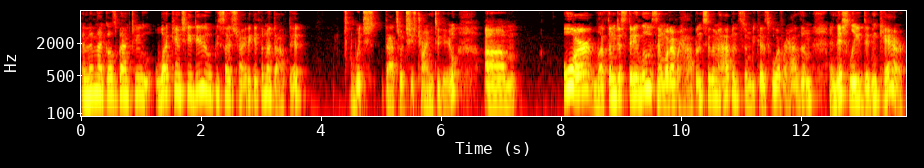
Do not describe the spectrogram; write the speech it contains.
And then that goes back to what can she do besides try to get them adopted, which that's what she's trying to do. Um, or let them just stay loose and whatever happens to them happens to them because whoever had them initially didn't care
